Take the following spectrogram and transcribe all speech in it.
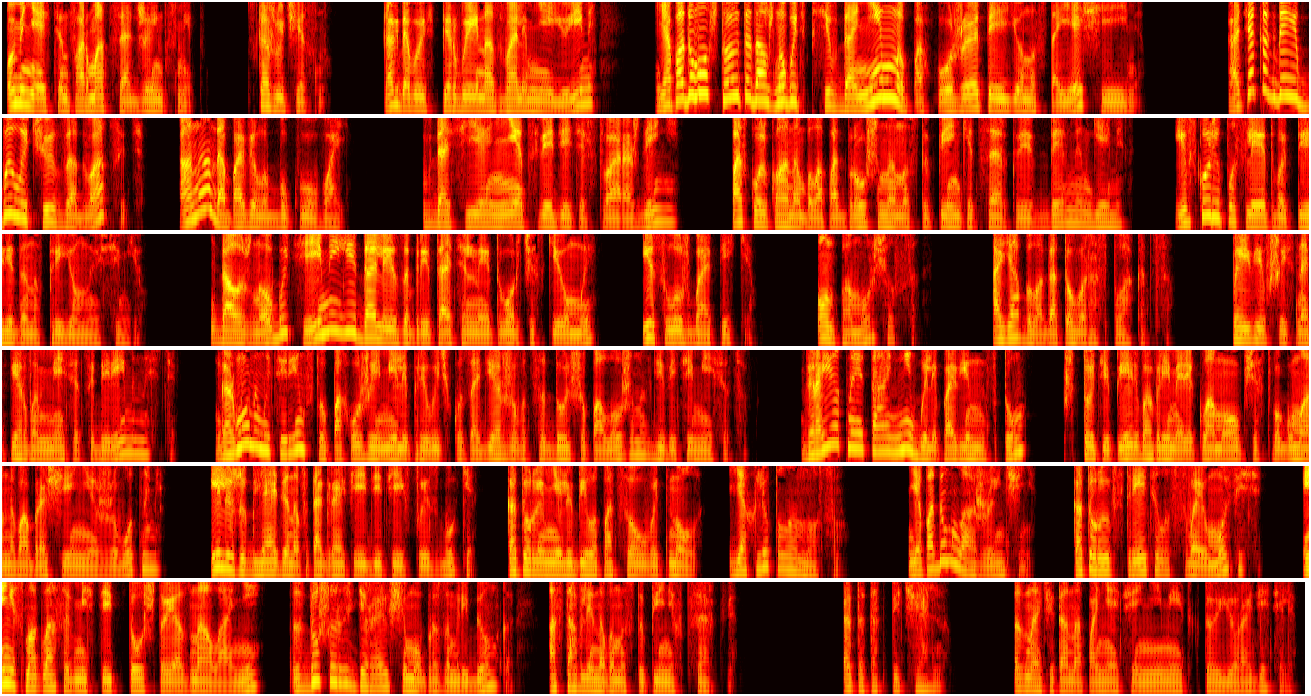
«У меня есть информация от Джейн Смит. Скажу честно, когда вы впервые назвали мне ее имя, я подумал, что это должно быть псевдоним, но, похоже, это ее настоящее имя. Хотя, когда ей было чуть за двадцать, она добавила букву «Y». В досье нет свидетельства о рождении, поскольку она была подброшена на ступеньки церкви в Бирмингеме и вскоре после этого передана в приемную семью. Должно быть, имя ей дали изобретательные творческие умы и служба опеки. Он поморщился, а я была готова расплакаться. Появившись на первом месяце беременности, гормоны материнства, похоже, имели привычку задерживаться дольше положенных девяти месяцев. Вероятно, это они были повинны в том, что теперь во время рекламы общества гуманного обращения с животными или же глядя на фотографии детей в Фейсбуке, которые мне любила подсовывать Нола, я хлюпала носом. Я подумала о женщине, которую встретила в своем офисе и не смогла совместить то, что я знала о ней, с душераздирающим образом ребенка, оставленного на ступенях церкви. Это так печально. Значит, она понятия не имеет, кто ее родители.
